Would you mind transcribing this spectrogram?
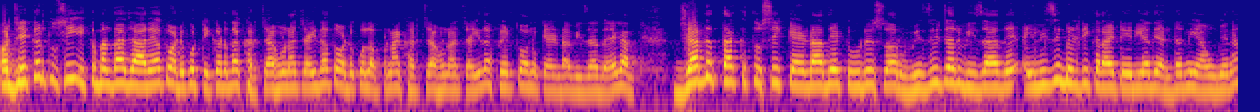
ਔਰ ਜੇਕਰ ਤੁਸੀਂ ਇੱਕ ਬੰਦਾ ਜਾ ਰਿਹਾ, ਤੁਹਾਡੇ ਕੋਲ ਟਿਕਟ ਦਾ ਖਰਚਾ ਹੋਣਾ ਚਾਹੀਦਾ, ਤੁਹਾਡੇ ਕੋਲ ਆਪਣਾ ਖਰਚਾ ਹੋਣਾ ਚਾਹੀਦਾ, ਫਿਰ ਤੁਹਾਨੂੰ ਕੈਨੇਡਾ ਵੀਜ਼ਾ ਦੇਗਾ। ਜਦ ਤੱਕ ਤੁਸੀਂ ਕੈਨੇਡਾ ਦੇ ਟੂਰਿਸਟ ਔਰ ਵਿਜ਼ਿਟਰ ਵੀਜ਼ਾ ਦੇ ਐਲੀਜੀਬਿਲਟੀ ਕ੍ਰਾਈਟੇਰੀਆ ਦੇ ਅੰਡਰ ਨਹੀਂ ਆਉਂਗੇ ਨਾ,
